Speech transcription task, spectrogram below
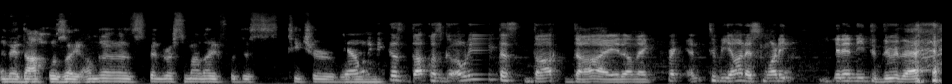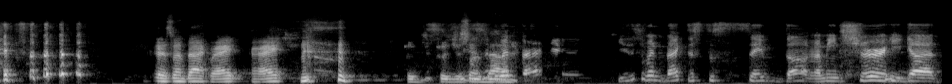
And then Doc was like, "I'm gonna spend the rest of my life with this teacher." Yeah, only because Doc was go- only because Doc died. I'm like, frick, and to be honest, Marty you didn't need to do that. Could have went back, right? Right. could, could just, he went just back. went back. He just went back just to save Doc. I mean, sure, he got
